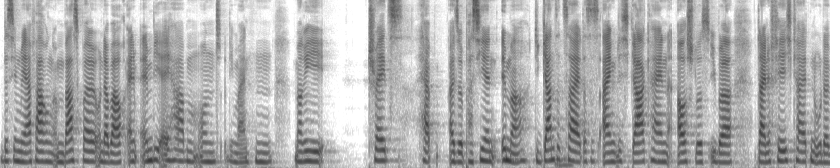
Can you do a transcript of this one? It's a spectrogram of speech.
ein bisschen mehr Erfahrung im Basketball und aber auch NBA haben und die meinten, Marie, Trades also passieren immer, die ganze Zeit. Das ist eigentlich gar kein Ausschluss über deine Fähigkeiten oder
